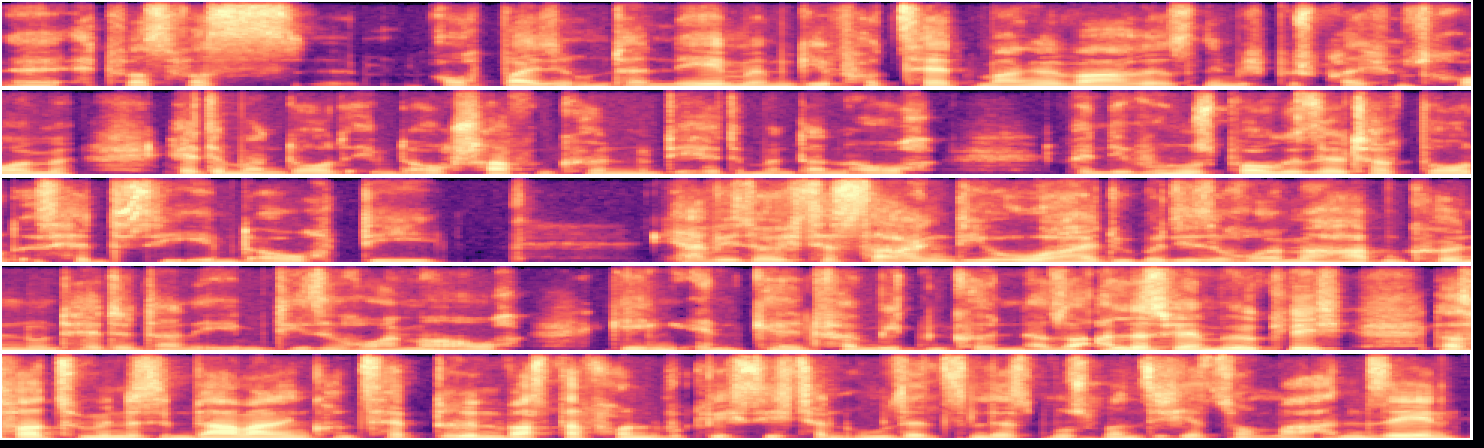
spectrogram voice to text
äh, etwas, was auch bei den Unternehmen im GVZ Mangelware ist, nämlich Besprechungsräume, hätte man dort eben auch schaffen können. Und die hätte man dann auch wenn die Wohnungsbaugesellschaft dort ist, hätte sie eben auch die ja, wie soll ich das sagen, die Hoheit über diese Räume haben können und hätte dann eben diese Räume auch gegen Entgelt vermieten können. Also, alles wäre möglich. Das war zumindest im damaligen Konzept drin. Was davon wirklich sich dann umsetzen lässt, muss man sich jetzt noch mal ansehen.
